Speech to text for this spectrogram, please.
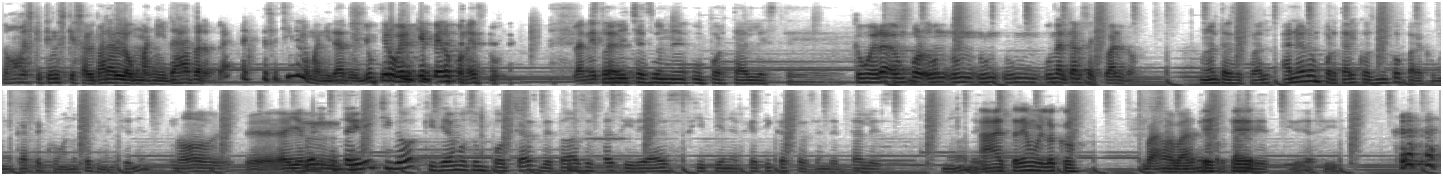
No, es que tienes que salvar a la humanidad. ¿verdad? Ah, Que se chingue la humanidad, güey. Yo quiero ver qué pedo con esto. La neta. Stonehenge es un, un portal, este, ¿Cómo era? Un, por- un, un, un, un- un altar sexual, ¿no? Un altar sexual. Ah, ¿no era un portal cósmico para comunicarse con otras dimensiones? No, eh, ahí en. estaría bien chido que hiciéramos un podcast de todas estas ideas hippie energéticas trascendentales, ¿no? De- Ah, estaría muy loco. Va, va, Este- y así.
